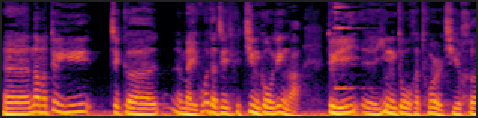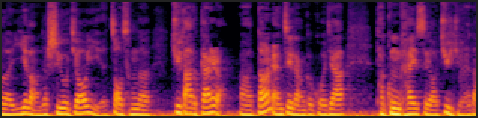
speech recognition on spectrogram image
呃，那么对于这个美国的这个禁购令啊，对于呃印度和土耳其和伊朗的石油交易造成了巨大的干扰啊。当然，这两个国家它公开是要拒绝的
